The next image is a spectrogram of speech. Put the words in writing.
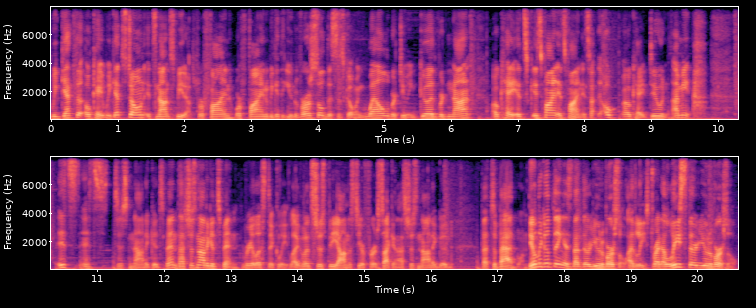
We get the okay we get stone. It's not speed ups. We're fine. We're fine. We get the universal. This is going well. We're doing good. We're not okay it's it's fine. It's fine. It's fine oh okay dude. I mean it's it's just not a good spin. That's just not a good spin realistically. Like let's just be honest here for a second. That's just not a good that's a bad one. The only good thing is that they're universal at least right? At least they're universal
